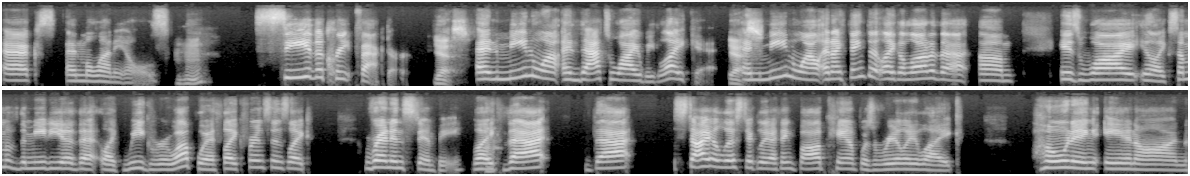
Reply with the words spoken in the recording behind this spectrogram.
X and millennials Mhm. see the creep factor yes. And meanwhile and that's why we like it. Yes. And meanwhile and i think that like a lot of that um is why you know, like some of the media that like we grew up with like for instance like ren and stimpy like that that stylistically i think bob camp was really like honing in on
